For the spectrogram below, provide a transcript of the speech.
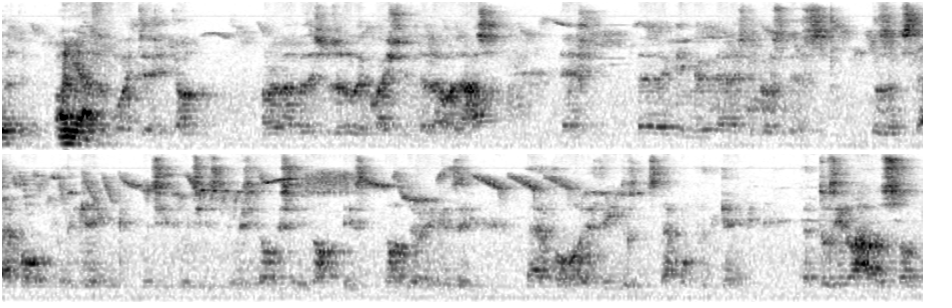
with, only us. Another point here, John. I remember this was another question that I was asked. If uh, King Ernest Augustus doesn't step up for the king, which is which is which is obviously he's not is not doing, is he? Therefore, if he doesn't step up for the king, then does he not have a son?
